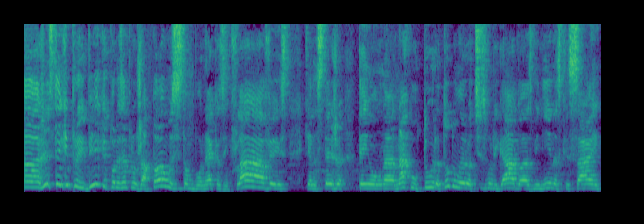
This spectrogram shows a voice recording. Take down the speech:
a gente tem que proibir que, por exemplo, no Japão existam bonecas infláveis, que elas estejam, tenham na, na cultura todo um erotismo ligado às meninas que saem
